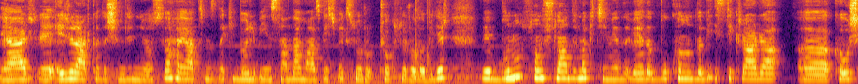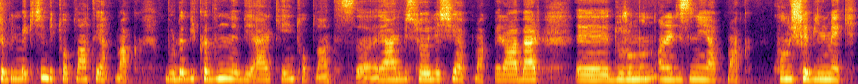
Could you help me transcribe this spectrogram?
eğer e, eril arkadaşım dinliyorsa hayatınızdaki böyle bir insandan vazgeçmek zor, çok zor olabilir. Ve bunu sonuçlandırmak için ya da, veya da bu konuda bir istikrara e, kavuşabilmek için bir toplantı yapmak. Burada bir kadın ve bir erkeğin toplantısı. Yani bir söyleşi yapmak, beraber e, durumun analizini yapmak, konuşabilmek,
